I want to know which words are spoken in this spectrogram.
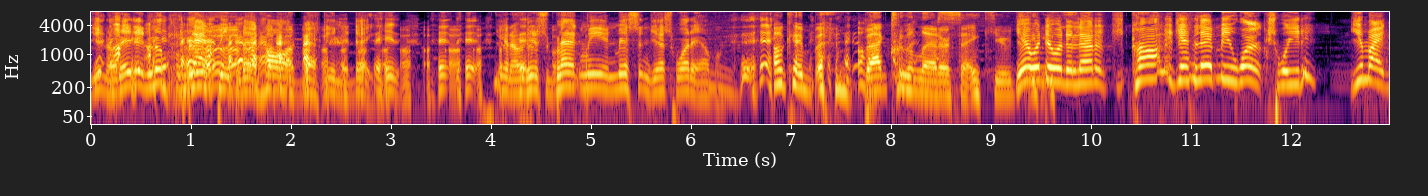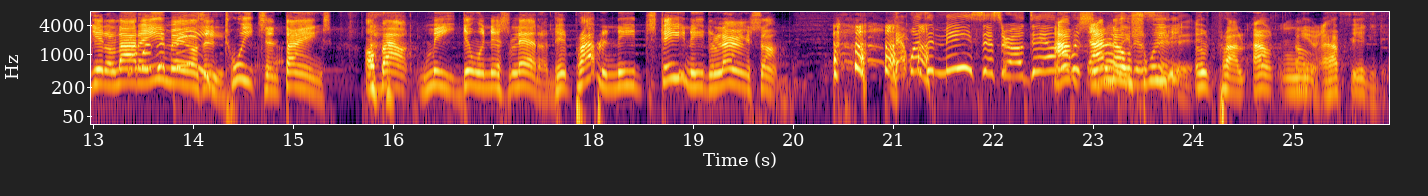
you know, they didn't look for black people that hard back in the day. You know, just black men missing just whatever. Okay, b- back to the letter. Thank you. Yeah, we're doing the letter. Carly, just let me work, sweetie. You might get a lot of emails me. and tweets and things about me doing this letter. They probably need Steve need to learn something. That wasn't me, Sister Odell. I'm, was I know, Shirley that said sweetie. it. It was probably. I, you know, I figured it.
